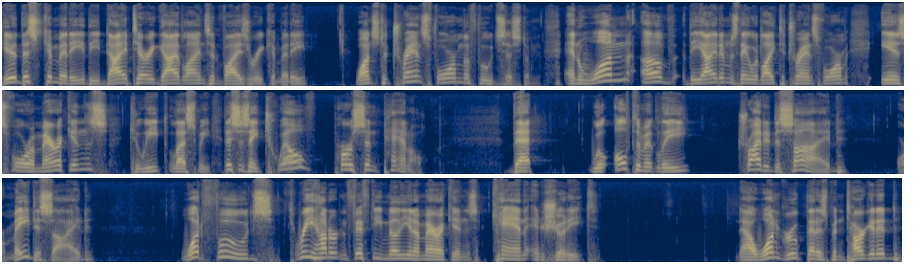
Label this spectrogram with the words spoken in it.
here this committee, the Dietary Guidelines Advisory Committee, wants to transform the food system. And one of the items they would like to transform is for Americans to eat less meat. This is a 12 person panel that will ultimately try to decide, or may decide, what foods 350 million Americans can and should eat. Now, one group that has been targeted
